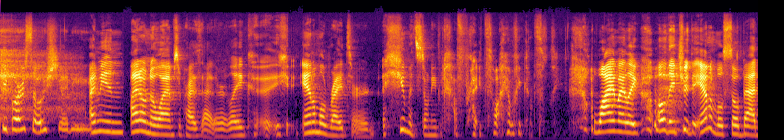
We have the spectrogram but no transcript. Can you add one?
People are so shitty. I mean, I don't know why I'm surprised either. Like uh, animal rights are humans don't even have rights. Why am I consoling? Why am I like, oh, they treat the animals so bad.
